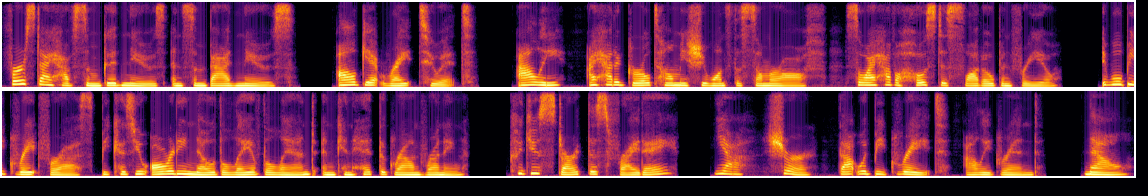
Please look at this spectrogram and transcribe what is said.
First I have some good news and some bad news. I'll get right to it. Ali, I had a girl tell me she wants the summer off, so I have a hostess slot open for you. It will be great for us because you already know the lay of the land and can hit the ground running. Could you start this Friday? Yeah, sure, that would be great, Ali grinned. Now,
